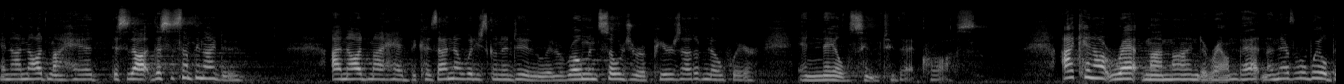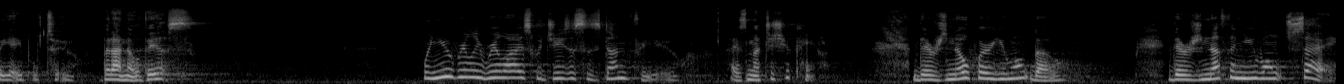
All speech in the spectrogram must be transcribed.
And I nod my head. This is, uh, this is something I do. I nod my head because I know what he's going to do. And a Roman soldier appears out of nowhere and nails him to that cross. I cannot wrap my mind around that, and I never will be able to. But I know this. When you really realize what Jesus has done for you, as much as you can, there's nowhere you won't go, there's nothing you won't say,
